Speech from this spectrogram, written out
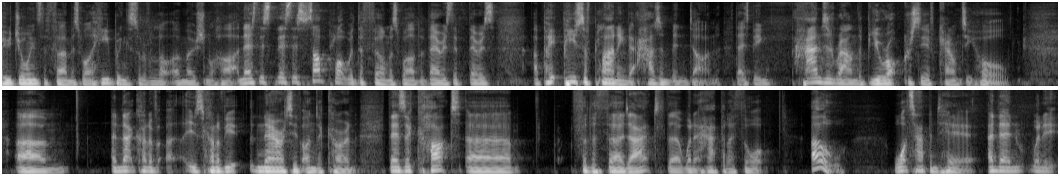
who joins the firm as well, he brings sort of a lot of emotional heart. And there's this there's this subplot with the film as well that there is there is a piece of planning that hasn't been done that is being handed around the bureaucracy of County Hall. Um, and that kind of uh, is kind of the narrative undercurrent. There's a cut uh, for the third act that when it happened, I thought, oh, what's happened here? And then when it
